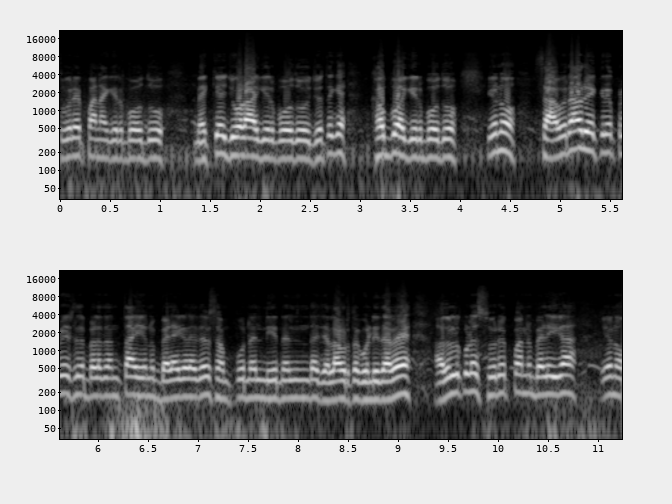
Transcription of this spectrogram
ಸೂರ್ಯಪಾನ ಆಗಿರ್ಬೋದು, ಮೆಕ್ಕೆಜೋಳ ಆಗಿರ್ಬೋದು, ಜೊತೆಗೆ ಕಬ್ಬು ಆಗಿರ್ಬೋದು. ಏನು ಸಾವಿರಾರು ಎಕರೆ ಪ್ರದೇಶದಲ್ಲಿ ಬೆಳೆದಂಥ ಏನು ಬೆಳೆಗಳಿದಾವೆ ಸಂಪೂರ್ಣ ನೀರಿನಿಂದ ಜಲಾವೃತಗೊಂಡಿದ್ದಾವೆ. ಅದರಲ್ಲೂ ಕೂಡ ಸೂರ್ಯಪಾನ ಬೆಳೆ ಈಗ ಏನು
